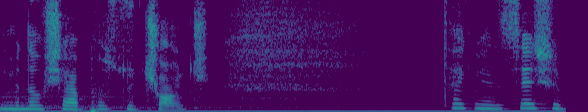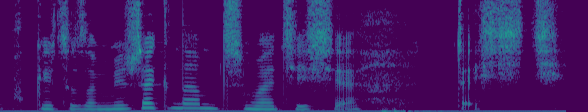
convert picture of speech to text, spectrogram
Będę musiała po prostu ciąć. Tak więc ja się póki co z żegnam. Trzymajcie się. Cześć.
